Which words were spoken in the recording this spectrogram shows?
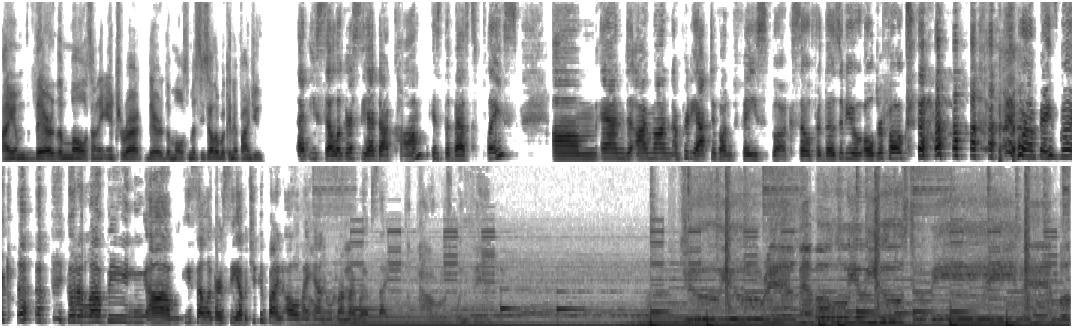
I am there the most and I interact there the most. Miss Isela, where can I find you? At iselagarcia.com is the best place. Um, and I'm on, I'm pretty active on Facebook. So for those of you older folks who are on Facebook, go to Love Being um, Isela Garcia. But you can find all of my handles on my website. The power is within. Do you remember who you used to be? Remember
